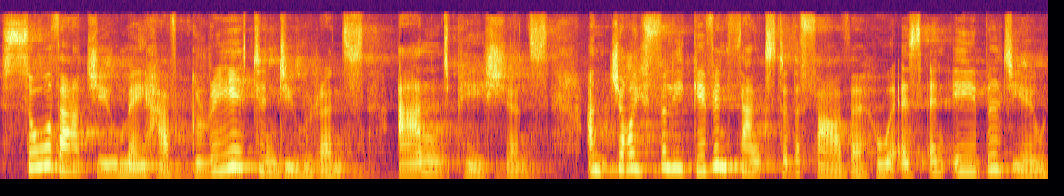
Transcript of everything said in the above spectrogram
so that you may have great endurance and patience, and joyfully giving thanks to the Father who has enabled you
